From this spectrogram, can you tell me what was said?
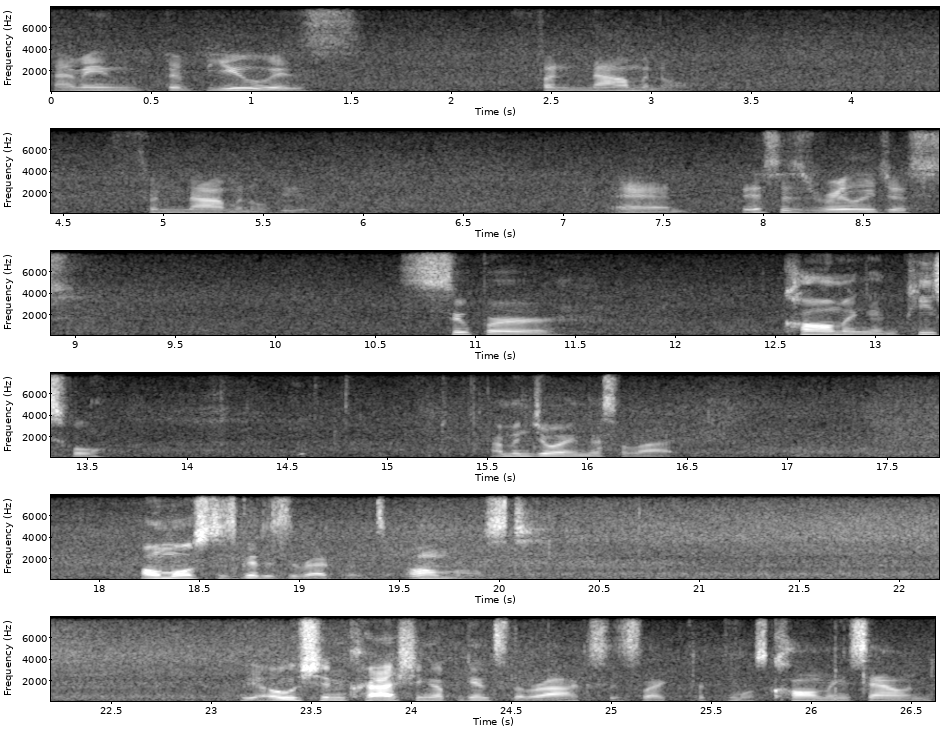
I mean, the view is phenomenal. Phenomenal view. And this is really just super calming and peaceful. I'm enjoying this a lot. Almost as good as the Redwoods, almost. The ocean crashing up against the rocks is like the most calming sound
